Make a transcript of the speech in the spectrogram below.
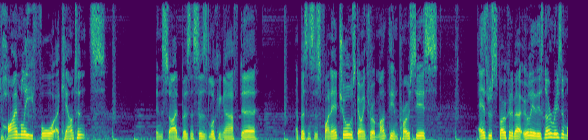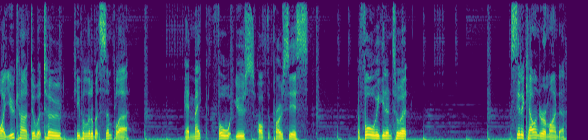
timely for accountants inside businesses looking after a business's financials, going through a month end process. As was spoken about earlier, there's no reason why you can't do it too. Keep a little bit simpler and make full use of the process. Before we get into it, set a calendar reminder.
